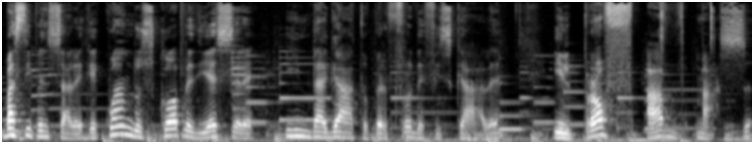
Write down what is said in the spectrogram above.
Basti pensare che quando scopre di essere indagato per frode fiscale, il prof Av Mas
